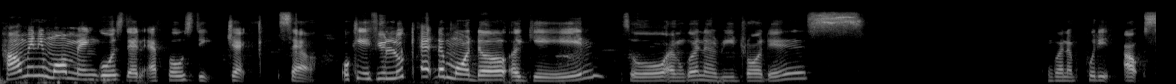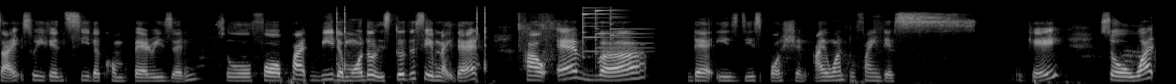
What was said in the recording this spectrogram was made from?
How many more mangoes than apples did Jack sell? Okay, if you look at the model again, so I'm going to redraw this. I'm going to put it outside so you can see the comparison. So for part B, the model is still the same like that. However, there is this portion. I want to find this. Okay, so what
